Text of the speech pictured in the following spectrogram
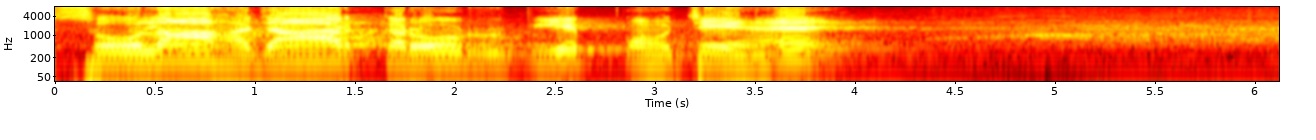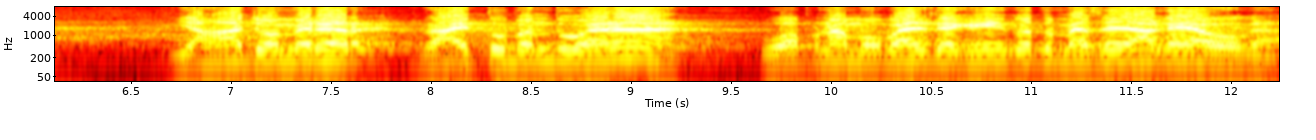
सोलह हज़ार करोड़ रुपए पहुँचे हैं। यहाँ जो मेरे रायतू बंधु है ना, वो अपना मोबाइल देखेंगे तो मैसेज आ गया होगा।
